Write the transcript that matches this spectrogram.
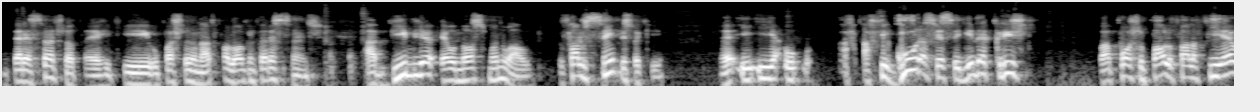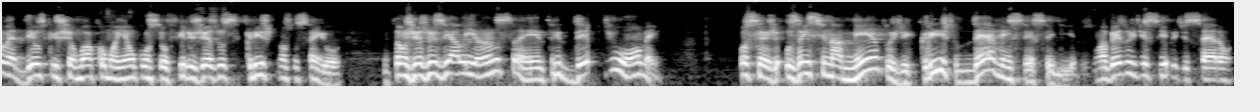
Interessante, JR, que o pastor Renato falou algo interessante. A Bíblia é o nosso manual. Eu falo sempre isso aqui. Né? E, e a, a, figura a ser seguida é Cristo. O apóstolo Paulo fala: fiel é Deus que chamou a comunhão com seu Filho Jesus Cristo, nosso Senhor. Então, Jesus é a aliança entre Deus e o homem. Ou seja, os ensinamentos de Cristo devem ser seguidos. Uma vez os discípulos disseram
